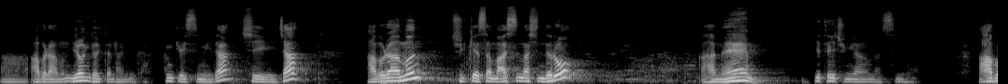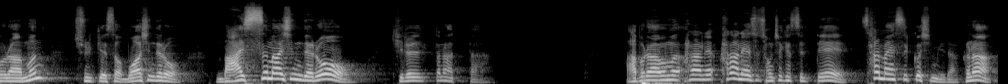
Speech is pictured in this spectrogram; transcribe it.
아, 아브라함은 이런 결단을 합니다. 함께 있습니다. 시작. 아브라함은 주께서 말씀하신 대로 아멘. 이게 되게 중요한 말씀이에요. 아브라함은 주님께서 뭐 하신 대로 말씀하신 대로 길을 떠났다. 아브라함은 하나님, 하나님에서 정착했을 때 살만했을 것입니다. 그러나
